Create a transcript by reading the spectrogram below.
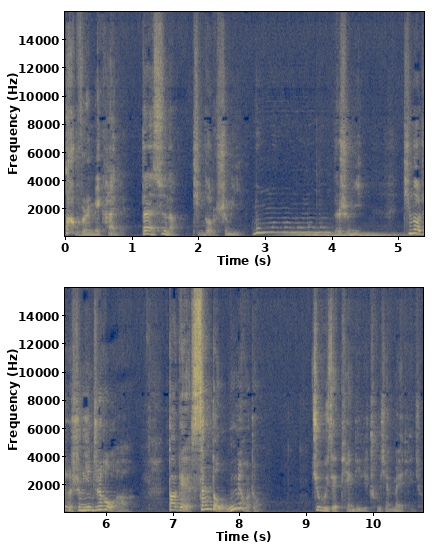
大部分人没看见，但是呢，听到了声音，嗡嗡嗡嗡嗡嗡的声音。听到这个声音之后啊，大概三到五秒钟，就会在田地里出现麦田圈。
